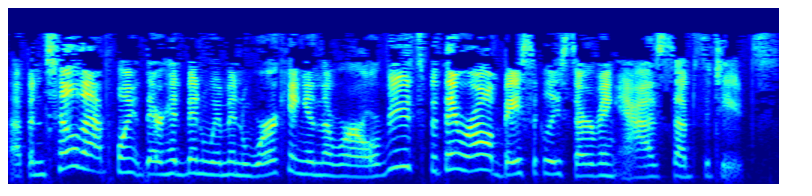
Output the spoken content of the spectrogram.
Up until that point, there had been women working in the rural routes, but they were all basically serving as substitutes.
